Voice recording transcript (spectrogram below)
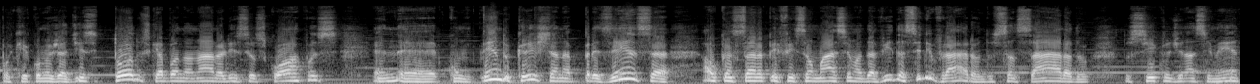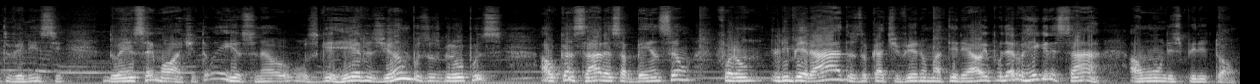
porque, como eu já disse, todos que abandonaram ali seus corpos, é, é, contendo Krishna na presença, alcançaram a perfeição máxima da vida, se livraram do sansara, do, do ciclo de nascimento, velhice, doença e morte. Então é isso, né? Os guerreiros de ambos os grupos alcançaram essa bênção, foram liberados do cativeiro material e puderam regressar ao mundo espiritual.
